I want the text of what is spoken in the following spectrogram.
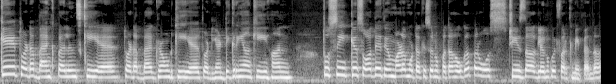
ਕਿ ਤੁਹਾਡਾ ਬੈਂਕ ਬੈਲੈਂਸ ਕੀ ਹੈ? ਤੁਹਾਡਾ ਬੈਕਗ੍ਰਾਉਂਡ ਕੀ ਹੈ? ਤੁਹਾਡੀਆਂ ਡਿਗਰੀਆਂ ਕੀ ਹਨ? ਤੁਸੀਂ ਕਿਸ ਅਹੁਦੇ ਤੇ ਹੋ? ਮਾੜਾ ਮੋਟਾ ਕਿਸੇ ਨੂੰ ਪਤਾ ਹੋਊਗਾ, ਪਰ ਉਸ ਚੀਜ਼ ਦਾ ਅਗਲੇ ਨੂੰ ਕੋਈ ਫ਼ਰਕ ਨਹੀਂ ਪੈਂਦਾ।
